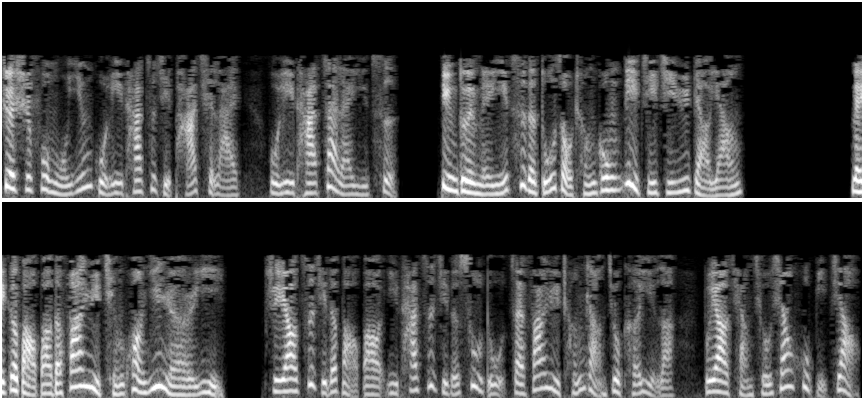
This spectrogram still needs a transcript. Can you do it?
这时父母应鼓励他自己爬起来，鼓励他再来一次。并对每一次的独走成功立即给予表扬。每个宝宝的发育情况因人而异，只要自己的宝宝以他自己的速度在发育成长就可以了，不要强求相互比较。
